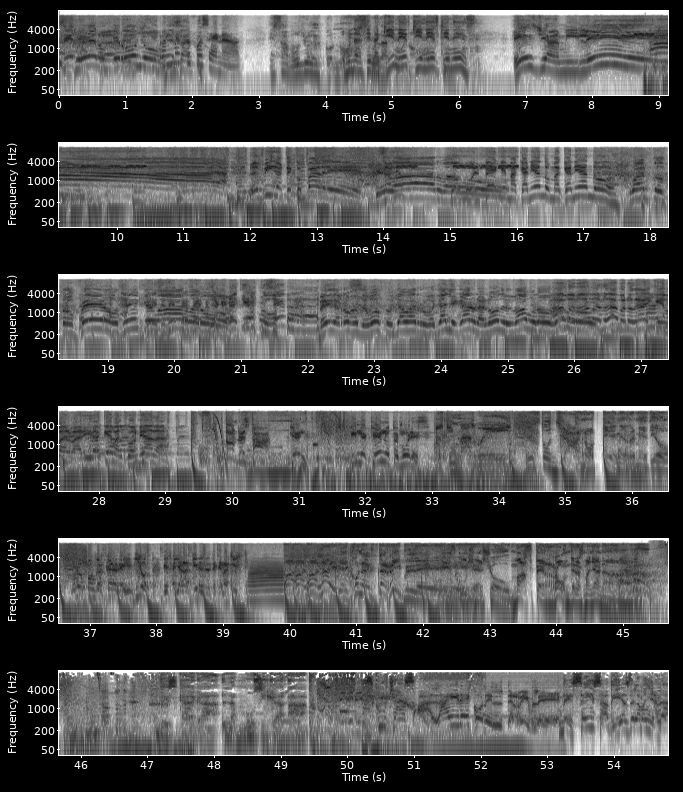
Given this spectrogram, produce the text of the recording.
¿Qué rollo? Realmente fue cena. Esa voz yo la conozco. Una cena. ¿Quién es? ¿Quién es? ¿Quién es? Es Yamilé. ¡Ah! Fíjate, compadre. ¡Qué Salió bárbaro! Como el peje, macaneando, macaneando. ¿Cuántos trofeos, eh? ¡Qué bárbaro! Media Rojas de Boston, ya va, Ru- ya llegaron a Londres, vámonos. Vámonos, vámonos, vámonos. Ay, qué barbaridad, qué balconeada. ¿Dónde está? ¿Quién? Dime quién o te mueres. Esto ya no tiene remedio. No pongas cara de idiota. Esa ya la tienes desde que naciste. Al, al aire con el terrible. Escucha el show más perrón de las mañanas. Descarga la música a. Escuchas al aire con el terrible. De 6 a 10 de la mañana.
